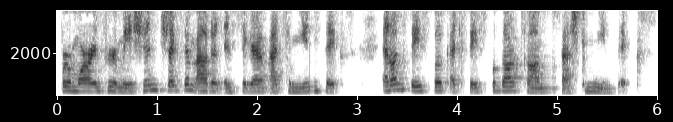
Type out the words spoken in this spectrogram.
For more information, check them out on Instagram at CommunePix and on Facebook at facebook.com slash CommunePix.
